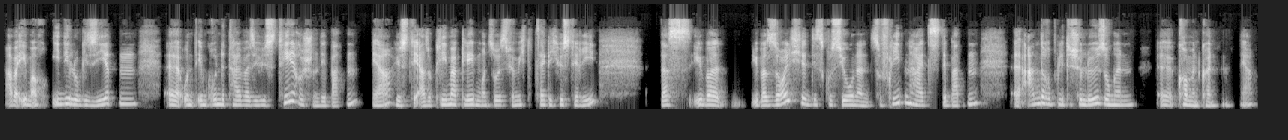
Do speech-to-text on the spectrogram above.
aber eben auch ideologisierten äh, und im Grunde teilweise hysterischen Debatten, ja, Hyster also Klimakleben und so ist für mich tatsächlich Hysterie, dass über, über solche Diskussionen, Zufriedenheitsdebatten, äh, andere politische Lösungen äh, kommen könnten, ja.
